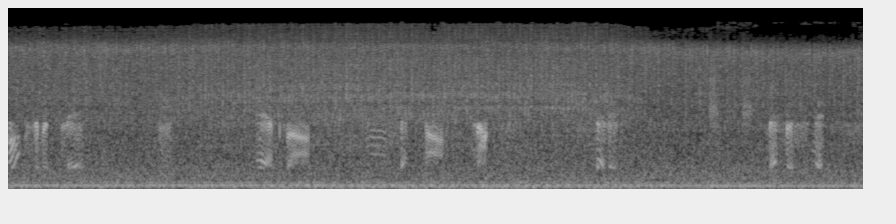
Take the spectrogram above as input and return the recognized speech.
Approximately hmm, aircraft, sector, nut, seven. Messerschmitt.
